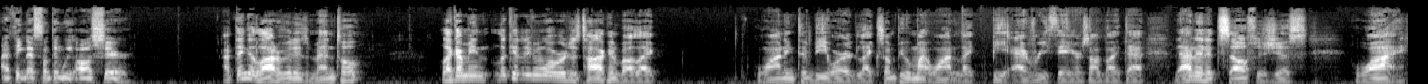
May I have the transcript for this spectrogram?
I think that's something we all share. I think a lot of it is mental. Like, I mean, look at even what we're just talking about, like wanting to be, or like some people might want, like, be everything or something like that. That in itself is just why.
